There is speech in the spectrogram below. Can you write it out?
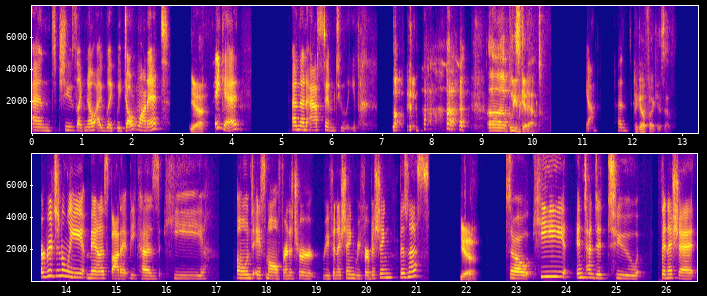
and she's like, no, I like we don't want it. yeah. Take it. And then asked him to leave. uh, please get out. And Go fuck yourself. Originally, Mannis bought it because he owned a small furniture refinishing, refurbishing business. Yeah. So he intended to finish it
